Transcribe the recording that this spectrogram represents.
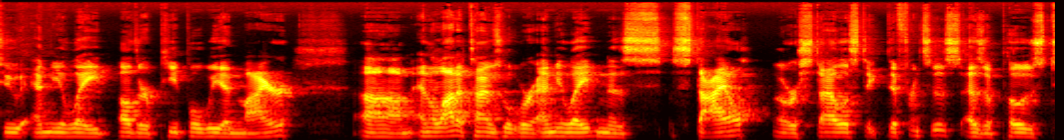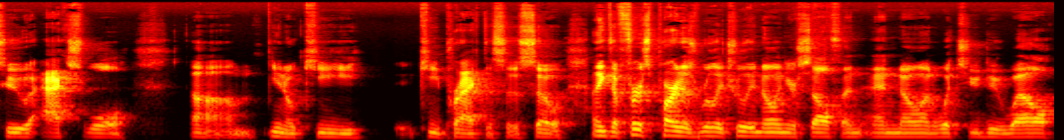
to emulate other people we admire. Um, and a lot of times, what we're emulating is style or stylistic differences, as opposed to actual, um, you know, key key practices. So I think the first part is really truly knowing yourself and, and knowing what you do well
